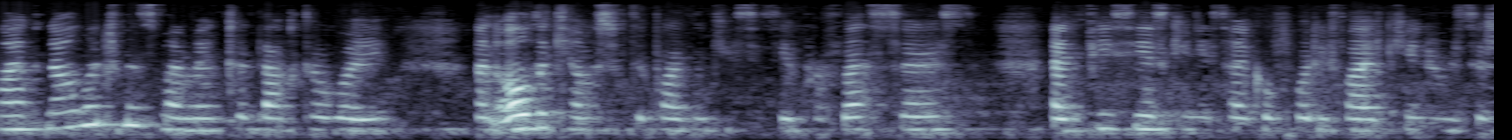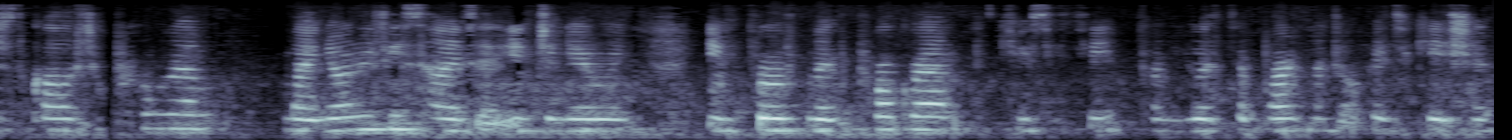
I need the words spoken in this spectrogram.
My acknowledgements my mentor Dr. Wei and all the chemistry department QCC professors and PCS CUNY Cycle 45 CUNY Research Scholarship Program, Minority Science and Engineering Improvement Program at QCC from U.S. Department of Education.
